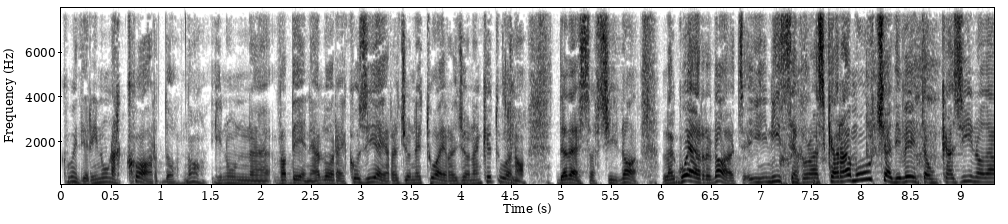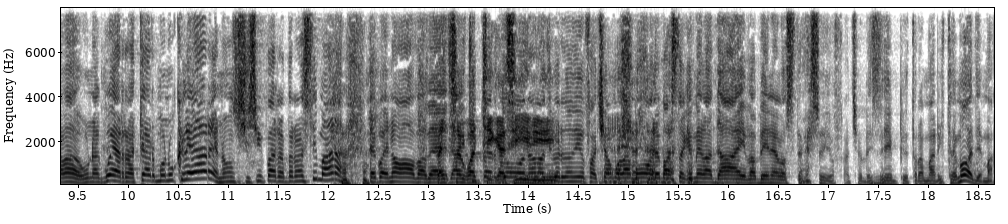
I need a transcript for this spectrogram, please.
come dire, in un accordo, no? in un va bene, allora è così, hai ragione tu, hai ragione anche tu, no, deve esserci, no, la guerra no, inizia con una scaramuccia, diventa un casino, una guerra termonucleare, non ci si parla per una settimana e poi no, vabbè, Pensa dai, quanti ti casini. perdono, no, ti perdono io, facciamo l'amore, basta che me la dai, va bene lo stesso, io faccio l'esempio tra marito e moglie, ma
